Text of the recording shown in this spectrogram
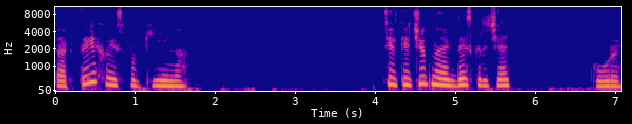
Так, тихо і спокійно. Тільки чутно, як десь кричать кури.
